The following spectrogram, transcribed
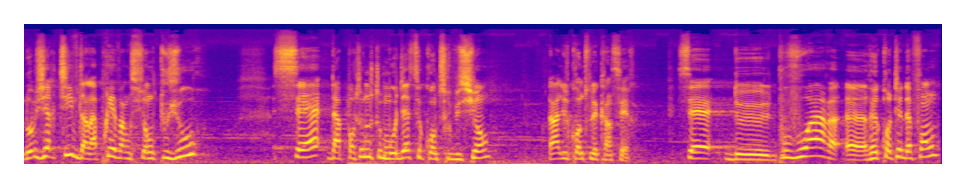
L'objectif dans la prévention, toujours, c'est d'apporter notre modeste contribution dans la lutte contre le cancer. C'est de pouvoir euh, récolter des fonds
